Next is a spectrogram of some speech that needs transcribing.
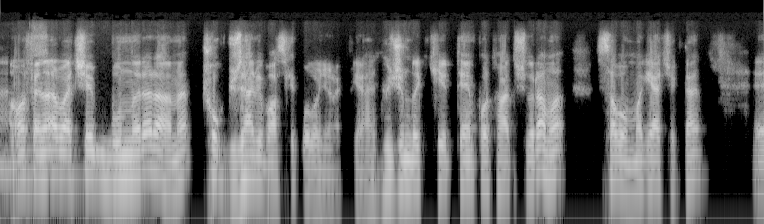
Evet. Ama Fenerbahçe bunlara rağmen çok güzel bir basketbol oynayarak yani hücumdaki tempo tartışılır ama savunma gerçekten e,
